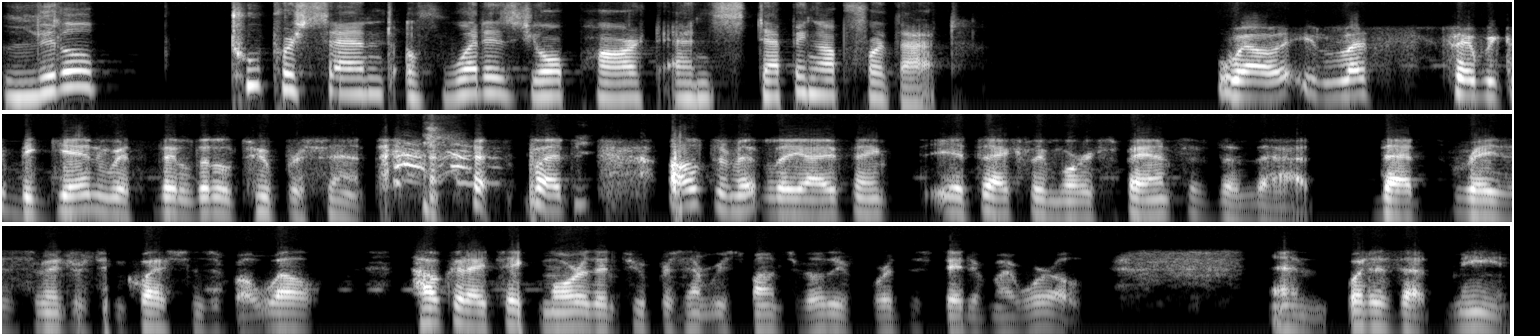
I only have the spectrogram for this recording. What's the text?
little 2% of what is your part and stepping up for that. Well, let's say we could begin with the little 2%. but ultimately, I think it's actually more expansive than that. That raises some interesting questions about, well, how could I take more than 2% responsibility for the state of my world? And what does that mean?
